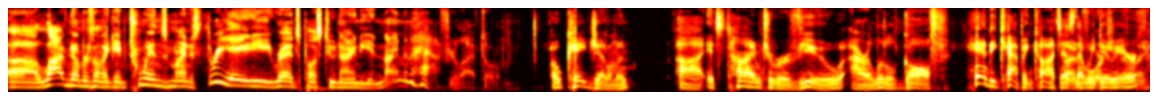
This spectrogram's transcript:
Uh, live numbers on that game: Twins minus three eighty, Reds plus two ninety, and nine and a half. Your live total. Okay, gentlemen, uh, it's time to review our little golf handicapping contest that we do here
